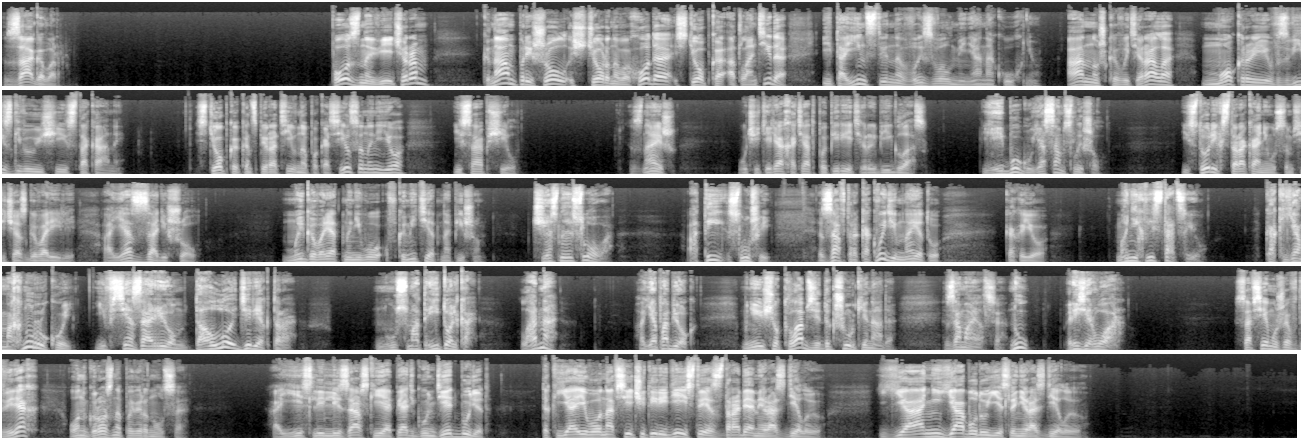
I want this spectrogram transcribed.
Заговор. Поздно вечером к нам пришел с черного хода Степка Атлантида и таинственно вызвал меня на кухню. Аннушка вытирала мокрые взвизгивающие стаканы. Степка конспиративно покосился на нее и сообщил. «Знаешь, учителя хотят попереть рыбий глаз. Ей-богу, я сам слышал. Историк с Тараканиусом сейчас говорили, а я сзади шел. Мы, говорят, на него в комитет напишем. Честное слово. А ты, слушай, завтра как выйдем на эту, как ее, манифестацию, как я махну рукой, и все заорем, долой директора. Ну, смотри только, ладно? А я побег. Мне еще к Лабзе да к Шурке надо. Замаялся. Ну, резервуар. Совсем уже в дверях он грозно повернулся. А если Лизарский опять гундеть будет, так я его на все четыре действия с дробями разделаю. Я не я буду, если не разделаю.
